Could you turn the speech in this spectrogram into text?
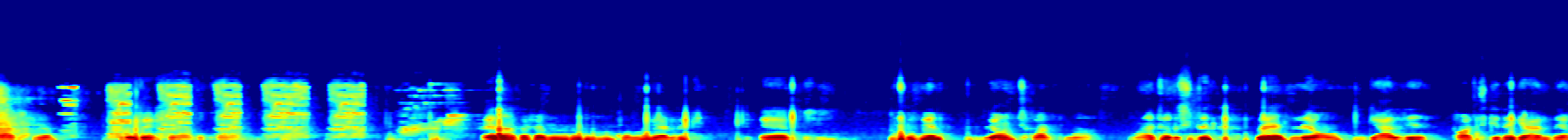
Açtım. Ve 5 aldı. Tamam. Evet arkadaşlar bu videomuzun sonuna geldik. Ee, bugün Leon çıkartmaya çalıştık ve Leon geldi. Part 2'de geldi.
